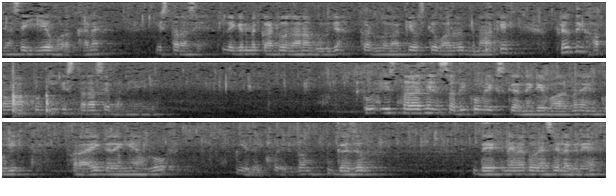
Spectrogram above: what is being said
जैसे ये हो रखा है इस तरह से। लेकिन मैं कट लगाना भूल गया। कट लगा के उसके बाद में बना के फिर दिखाता हूँ आपको कि किस तरह से बने हैं ये। तो इस तरह से इन सभी को मिक्स करने के बाद में इनको भी फ्राई करेंगे हम लोग। ये देखो, एकदम गजब देखने में तो ऐसे लग रहे हैं।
